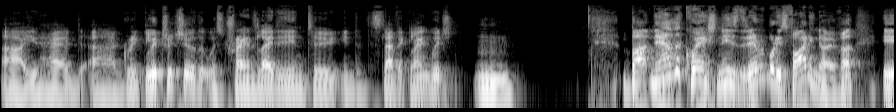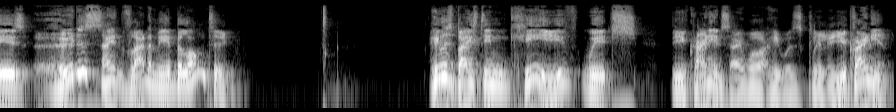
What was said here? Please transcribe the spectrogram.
Uh, you had uh, Greek literature that was translated into into the Slavic language. But now the question is that everybody's fighting over is who does Saint Vladimir belong to? He was based in Kiev, which the Ukrainians say, well, he was clearly Ukrainian.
